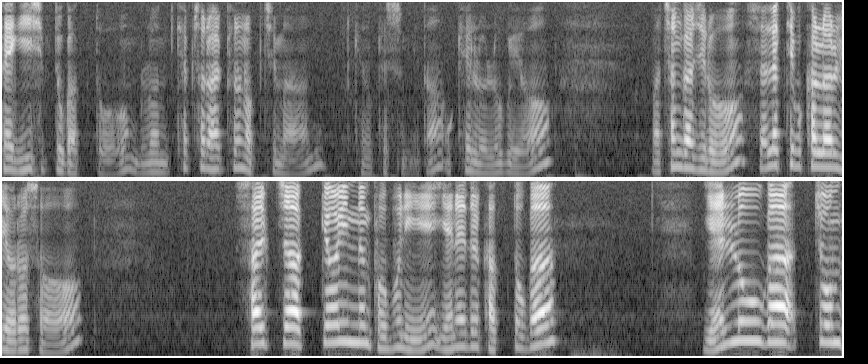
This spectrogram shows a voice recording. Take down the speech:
120도 각도 물론 캡처를 할 필요는 없지만 이렇게 놓겠습니다. 오케이 누르고요. 마찬가지로 셀렉티브 컬러를 열어서 살짝 껴있는 부분이 얘네들 각도가 옐로우가 좀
